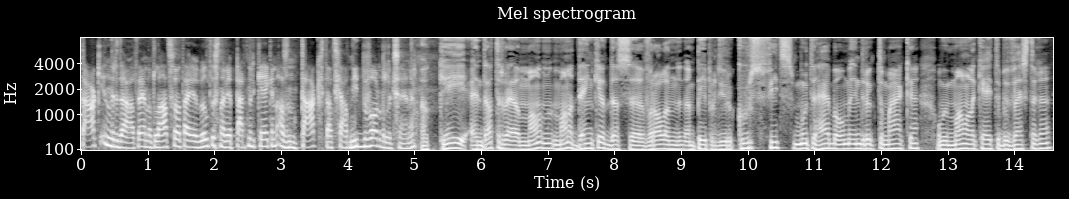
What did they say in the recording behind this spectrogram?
taak inderdaad. En het laatste wat je wilt is naar je partner kijken als een taak. Dat gaat niet bevorderlijk zijn. Oké, en dat terwijl man- mannen denken dat ze vooral een, een peperdure koersfiets moeten hebben om indruk te maken, om hun mannelijkheid te bevestigen.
